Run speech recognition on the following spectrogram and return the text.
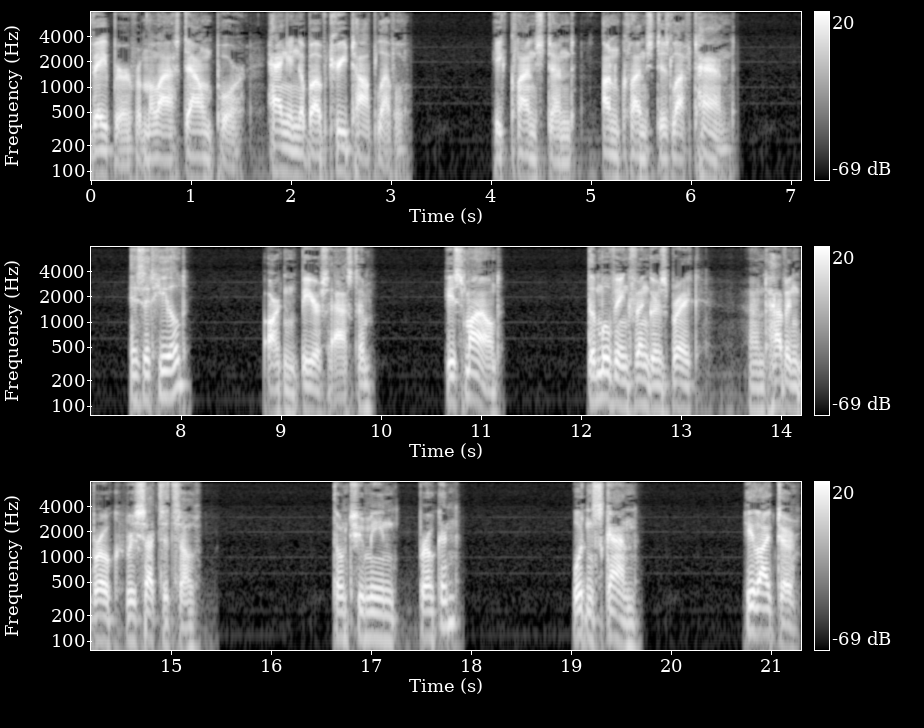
Vapor from the last downpour, hanging above treetop level. He clenched and unclenched his left hand. Is it healed? Arden Bierce asked him. He smiled. The moving fingers break, and having broke, resets itself. Don't you mean broken? Wouldn't scan. He liked her,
